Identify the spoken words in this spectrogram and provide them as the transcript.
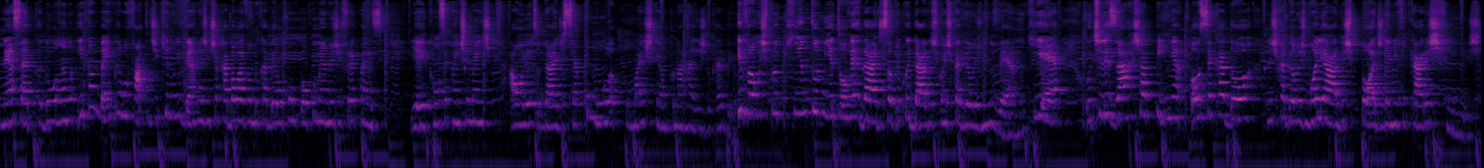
nessa época do ano e também pelo fato de que no inverno a gente acaba lavando o cabelo com um pouco menos de frequência. E aí, consequentemente, a oleosidade se acumula por mais tempo na raiz do cabelo. E vamos pro quinto mito ou verdade sobre cuidados com os cabelos no inverno, que é utilizar chapinha ou secador nos cabelos molhados pode danificar os fios.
